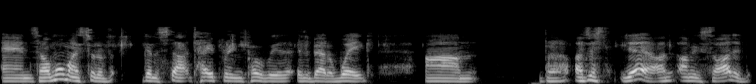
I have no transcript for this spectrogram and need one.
And so I'm almost sort of going to start tapering probably in about a week. Um, but I just, yeah, I'm, I'm excited.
